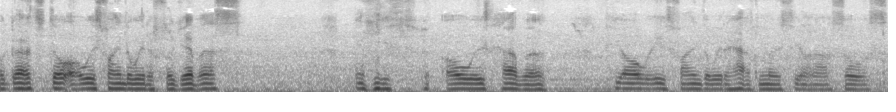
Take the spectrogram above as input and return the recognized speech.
but God still always find a way to forgive us. And He's always have a He always finds a way to have mercy on our souls.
